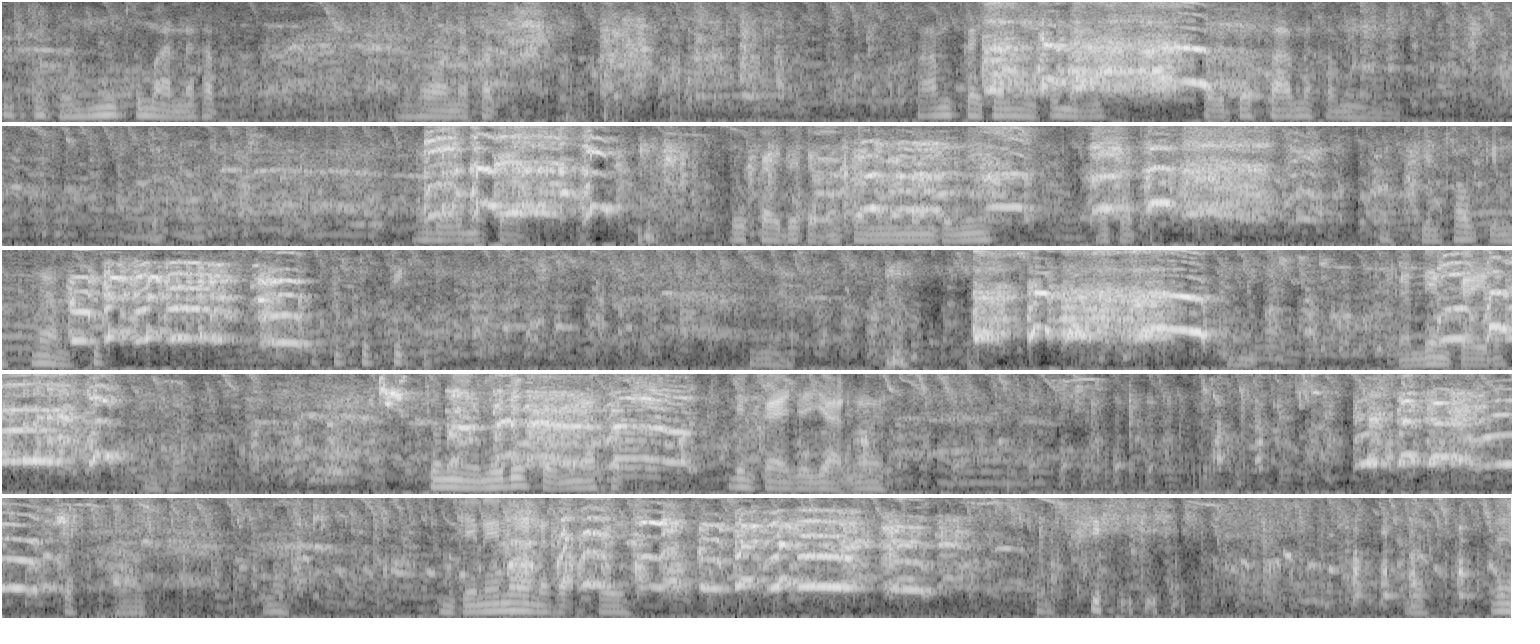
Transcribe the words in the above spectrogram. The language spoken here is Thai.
วัสดีครับผมคุมันนะครับพรนะครับฟาร์มไก่ชนของคุมันสวยตัวฟาร์มนะครับนี่มาดูบรรยากาศดูไก่ด้วยกันนะครับมุมตรงนี้นะครับกินข้าวกินน้ำจุกจุกจุกจิกนี่ครับการเลี้ยงไก่นะนะครับ ช่วงนี้ฤดูฝนนะครับเลี้ยงไก่จะยากหน่อยเอานะมันจะแน่นอนนะครับเอาเรื่อ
